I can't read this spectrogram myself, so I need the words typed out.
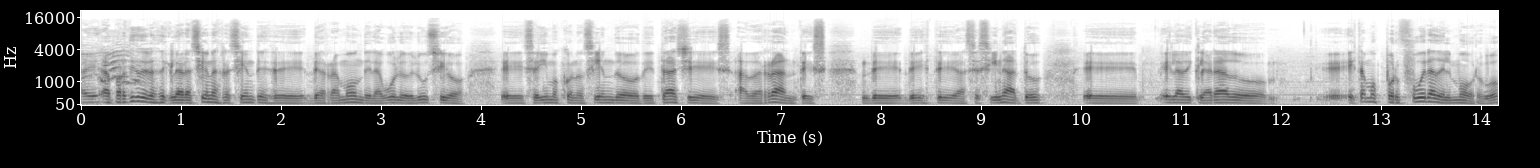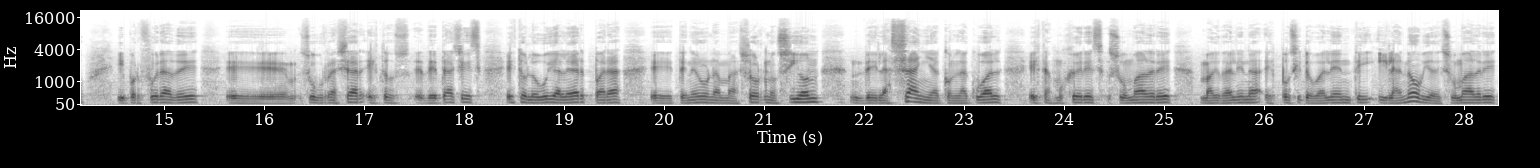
a partir de las declaraciones recientes de, Ramón, del abuelo de Lucio, eh, seguimos conociendo detalles aberrantes de, este asesinato. Eh, él ha declarado eh, estamos por fuera del morbo y por fuera de eh, subrayar estos detalles. Esto lo voy a leer para eh, tener una mayor noción de la hazaña con la cual estas mujeres, su madre Magdalena Espósito Valenti y la novia de su madre,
